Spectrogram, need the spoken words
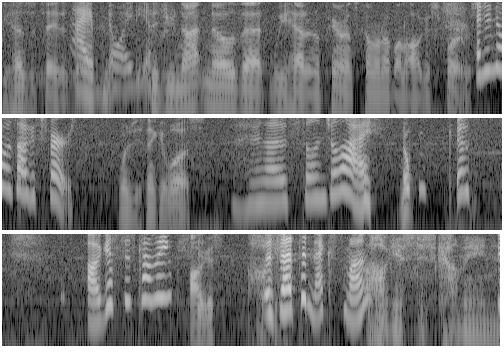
You hesitated. I have no idea. Did you not know that we had an appearance coming up on August first? I didn't know it was August 1st. What did you think it was? I thought it was still in July. Nope. Because August is coming? August. Is that the next month? August is coming.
